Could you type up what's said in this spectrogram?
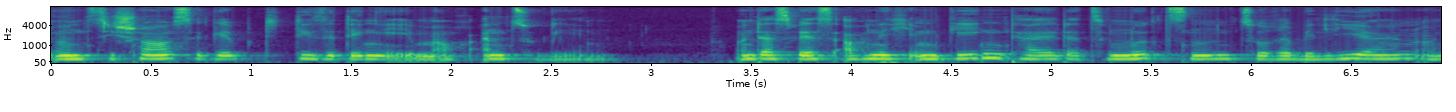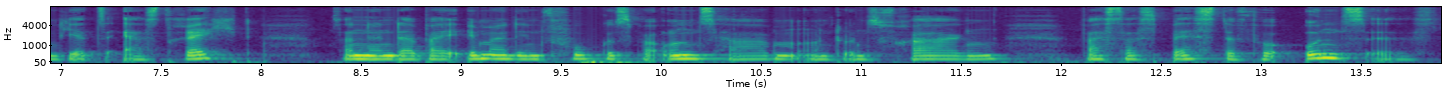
uns die Chance gibt, diese Dinge eben auch anzugehen. Und dass wir es auch nicht im Gegenteil dazu nutzen, zu rebellieren und jetzt erst recht sondern dabei immer den Fokus bei uns haben und uns fragen, was das Beste für uns ist.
